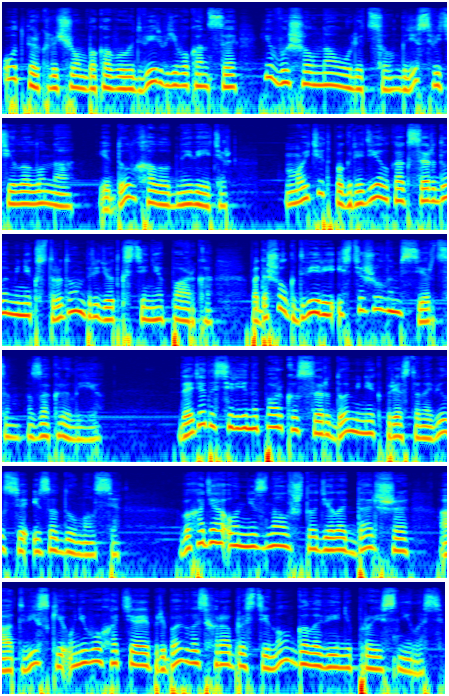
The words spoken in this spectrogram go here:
отпер ключом боковую дверь в его конце и вышел на улицу, где светила луна и дул холодный ветер. Мой дед поглядел, как сэр Доминик с трудом придет к стене парка, подошел к двери и с тяжелым сердцем закрыл ее. Дойдя до середины парка, сэр Доминик приостановился и задумался — Выходя, он не знал, что делать дальше, а от виски у него хотя и прибавилось храбрости, но в голове не прояснилось.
